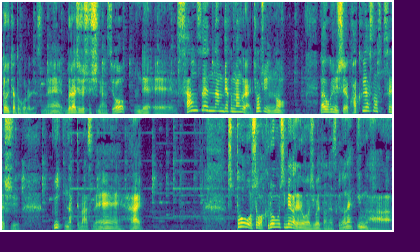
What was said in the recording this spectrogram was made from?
といったところですね。ブラジル出身なんですよ。で、えー、3000何百万ぐらい、巨人の外国人にしては格安の選手になってますね。はい。当初は黒縁メガネでおなじみだったんですけどね、今、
